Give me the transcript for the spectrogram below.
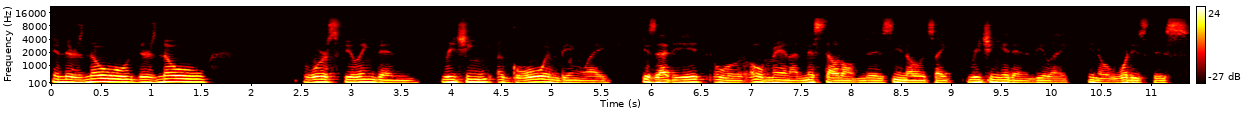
and there's no there's no worse feeling than reaching a goal and being like is that it or oh man i missed out on this you know it's like reaching it and be like you know what is this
